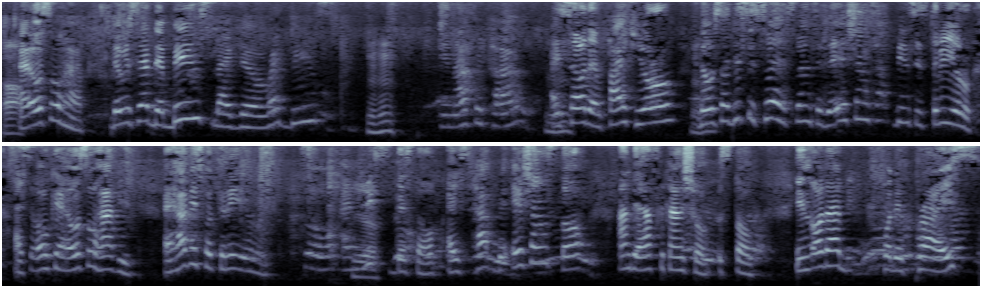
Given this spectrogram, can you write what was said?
Ah. I also have. They will say the beans, like the red beans. Mm-hmm. In Africa, mm-hmm. I sell them five euro. Mm-hmm. They will say this is so expensive. The Asians have beans is three euro. I said okay, I also have it. I have it for three euro. So I yeah. mix the stuff. I have the Asian stuff and the African shop stuff in order for the price.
